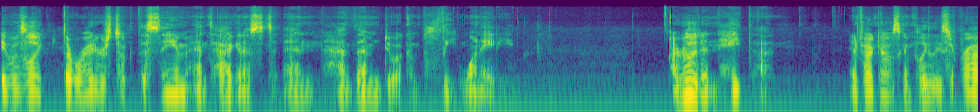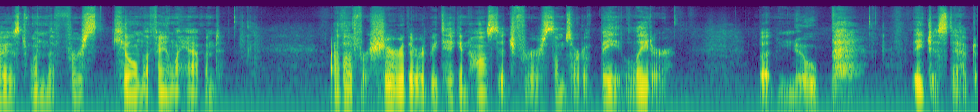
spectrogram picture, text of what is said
It was like the writers took the same antagonist and had them do a complete 180. I really didn't hate that. In fact, I was completely surprised when the first kill in the family happened. I thought for sure they would be taken hostage for some sort of bait later. But nope. They just stabbed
